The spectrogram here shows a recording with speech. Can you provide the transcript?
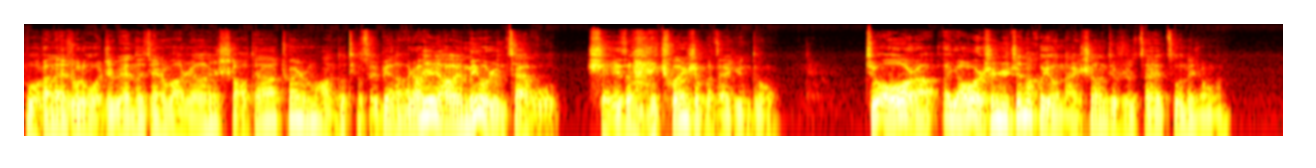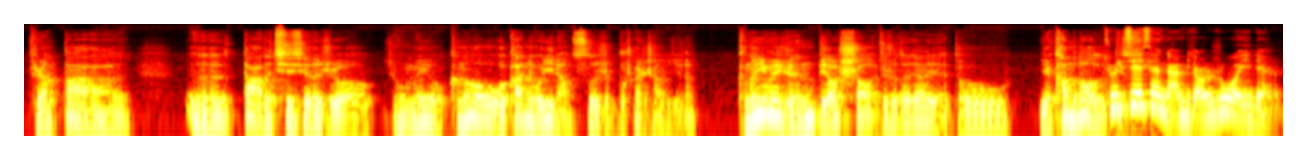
我刚才也说了，我这边的健身房人很少，大家穿什么好像都挺随便的，而且好像没有人在乎谁在穿什么在运动。就偶尔啊，偶尔甚至真的会有男生就是在做那种非常大呃大的器械的时候，有没有可能我看见过一两次是不穿上衣的？可能因为人比较少，就是大家也都也看不到，就是界限感比较弱一点。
